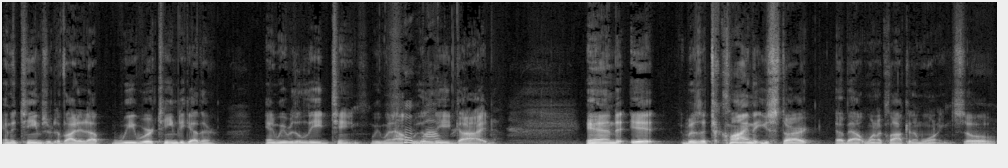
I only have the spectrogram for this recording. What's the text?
and the teams are divided up, we were teamed together, and we were the lead team. We went out with wow. a lead guide, and it was a t- climb that you start about one o'clock in the morning. So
